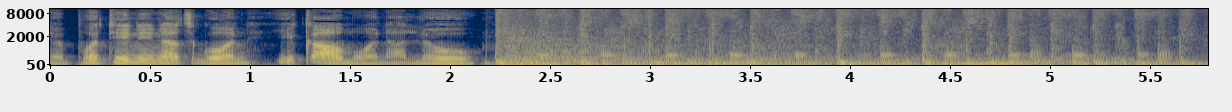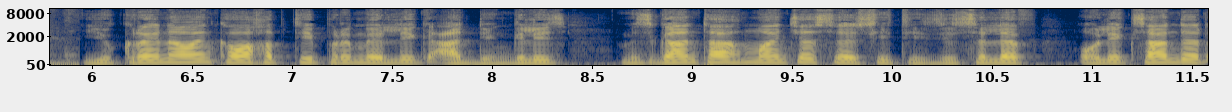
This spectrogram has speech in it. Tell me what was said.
ንፑቲን ይነጽግዎን ይቃወምዎን ኣለዉ ዩክራይናውያን ከዋኸብቲ ፕሪምየር ሊግ ዓዲ እንግሊዝ ምስ ጋንታ ማንቸስተር ሲቲ ዝስለፍ ኦሌክሳንደር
